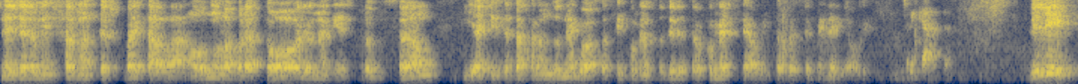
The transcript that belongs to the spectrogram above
Né? Geralmente o farmacêutico vai estar lá, ou no laboratório, ou na linha de produção, e aqui você está falando do negócio, assim como eu sou diretor comercial, então vai ser bem legal isso. Obrigada. Lili,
